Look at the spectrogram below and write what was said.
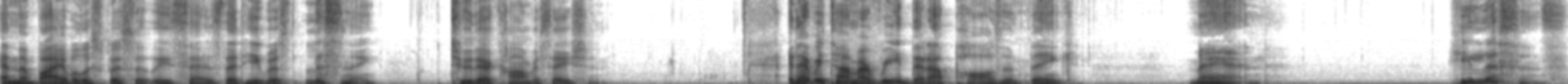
And the Bible explicitly says that he was listening to their conversation. And every time I read that, I pause and think, man, he listens.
